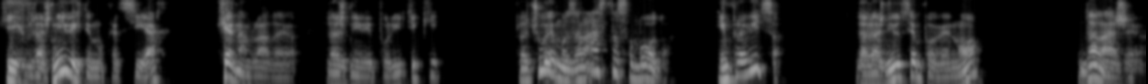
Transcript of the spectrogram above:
ki jih v lažnivih demokracijah, ker nam vladajo lažnivi politiki, plačujemo za lastno svobodo in pravico, da lažnivcem povemo, da lažejo.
